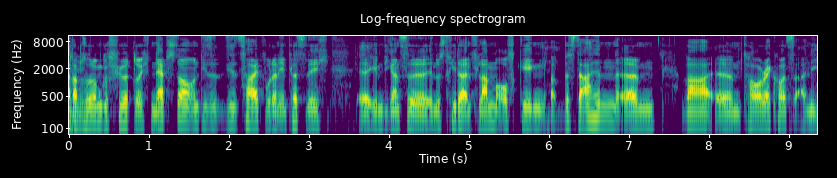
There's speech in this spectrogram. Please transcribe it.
ad absurdum geführt durch Napster und diese, diese Zeit, wo dann eben plötzlich äh, eben die ganze Industrie da in Flammen aufging. Bis dahin ähm, war ähm, Tower Records eine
